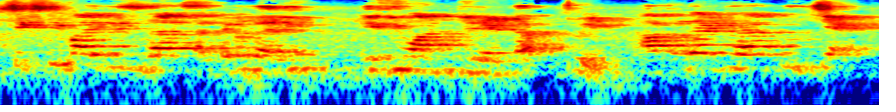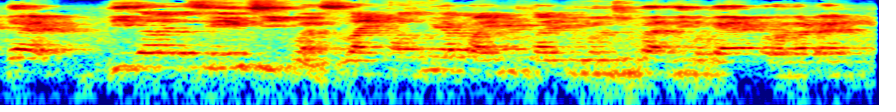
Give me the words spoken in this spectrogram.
65 is the acceptable value if you want to generate the tree. After that you have to check that these are in the same sequence. Like first we have primates like human, chimpanzee, macaque, orangutan,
